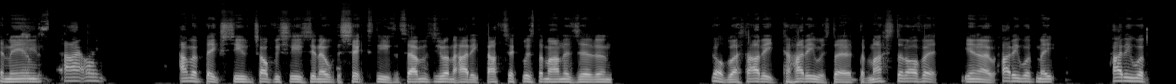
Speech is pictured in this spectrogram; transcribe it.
I mean, I, I'm- a big student, obviously, as you know, the 60s and 70s when Harry Catterick was the manager and God bless Harry. Harry was the, the master of it. You know, Harry would make Harry would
